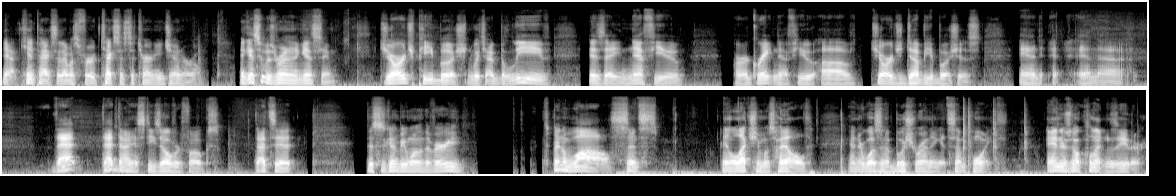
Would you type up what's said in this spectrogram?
Yeah, Ken Paxton. That was for Texas Attorney General. And guess who was running against him? George P. Bush, which I believe is a nephew or a great nephew of George W. Bush's. And and uh, that that dynasty's over, folks. That's it. This is going to be one of the very. It's been a while since an election was held, and there wasn't a Bush running at some point, and there's no Clintons either.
